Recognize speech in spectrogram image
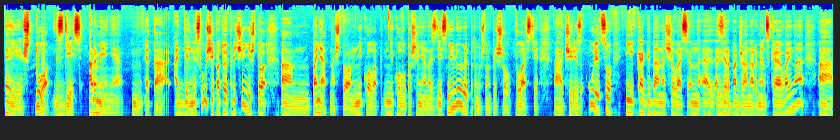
И что здесь? Армения. Это отдельный случай по той причине, что э, понятно, что Никола, Николу Пашиняна здесь не любят, потому что он пришел к власти э, через улицу. И когда началась э, Азербайджан-армянская война, э,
